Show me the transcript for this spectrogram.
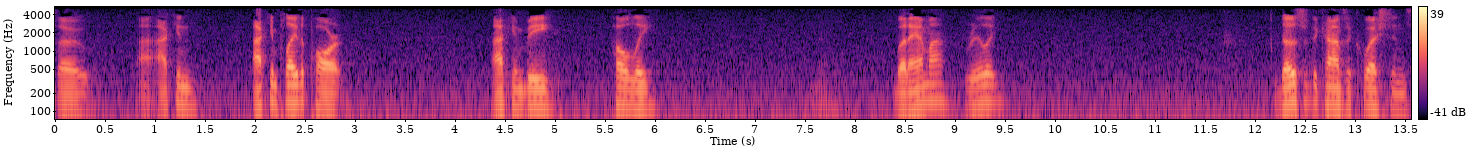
So I, can I can play the part. I can be holy. But am I really? Those are the kinds of questions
